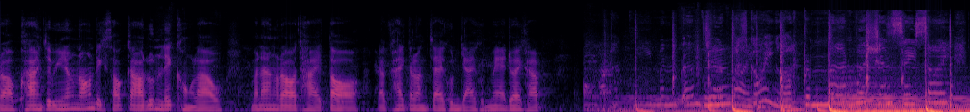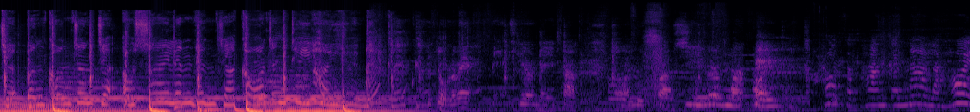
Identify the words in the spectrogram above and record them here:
รอบข้างจะมีน้องๆเด็กซอกาวรุ่นเล็กของเรา มานั่งรอถ่ายต่อ แล้วก็ให้กำลังใจคุณยายคุณแม่ด้วยครับพักนี้มันเริ่มเจอบ่อยหลอกประมาณว่าฉันใส่สร้อยเจอบางคนจ้องจะเอาสร้อยเล่นดึงจากคอทั้งที่ห้อยอยู่จะจบแล้วแม่เที่ยวในผับขอลูกปับชีเริ่มมาอ่อยทอดสะ พานกันหน้าละห้อย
